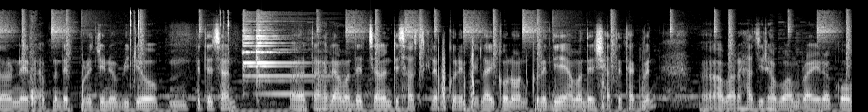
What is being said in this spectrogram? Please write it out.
ধরনের আপনাদের প্রয়োজনীয় ভিডিও পেতে চান তাহলে আমাদের চ্যানেলটি সাবস্ক্রাইব করে বেল আইকন অন করে দিয়ে আমাদের সাথে থাকবেন। আবার হাজির হব আমরা এরকম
